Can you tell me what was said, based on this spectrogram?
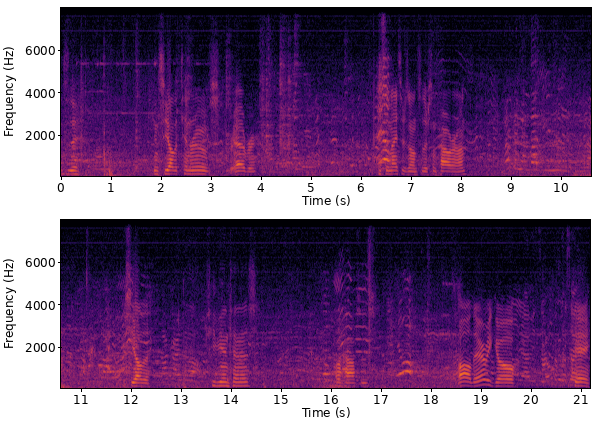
This is a, you can see all the tin roofs forever. It's a nicer zone, so there's some power on. You see all the TV antennas, all the houses. Oh, there we go. Okay.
